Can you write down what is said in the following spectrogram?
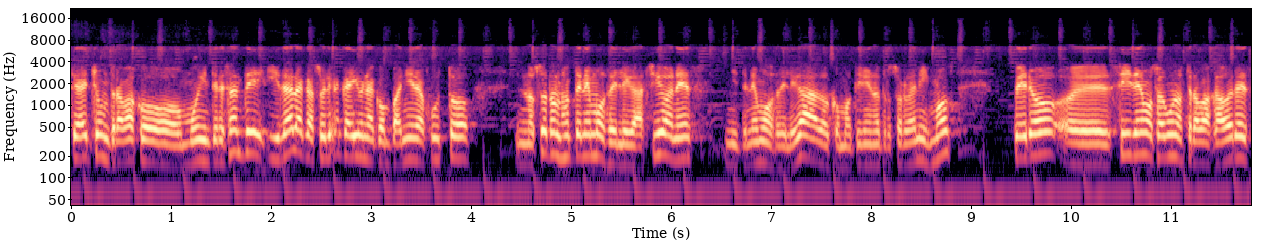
se ha hecho un trabajo muy interesante y da la casualidad que hay una compañera justo, nosotros no tenemos delegaciones ni tenemos delegados como tienen otros organismos, pero eh, sí tenemos algunos trabajadores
